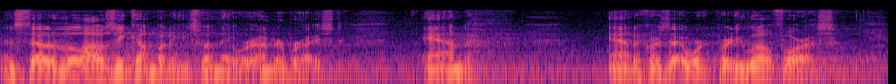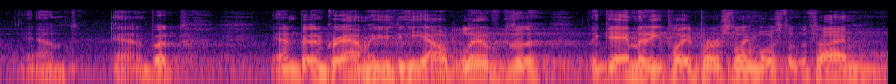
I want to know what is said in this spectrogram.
instead of the lousy companies when they were underpriced. And, and of course, that worked pretty well for us. And, and, but, and Ben Graham, he, he outlived the, the game that he played personally most of the time.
